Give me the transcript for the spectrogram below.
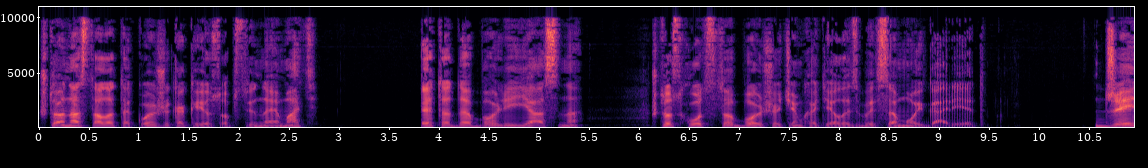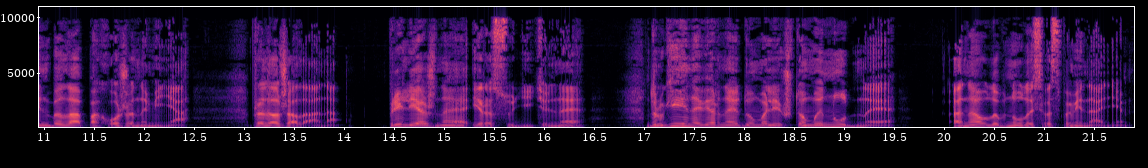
что она стала такой же, как ее собственная мать. Это до боли ясно, что сходство больше, чем хотелось бы самой Гарриет. «Джейн была похожа на меня», — продолжала она, — «прилежная и рассудительная. Другие, наверное, думали, что мы нудные». Она улыбнулась воспоминаниям.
